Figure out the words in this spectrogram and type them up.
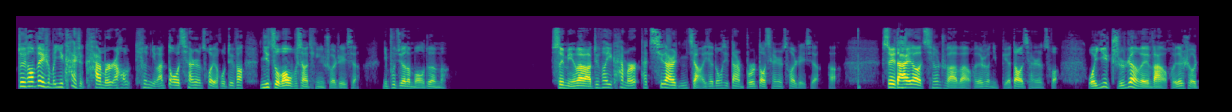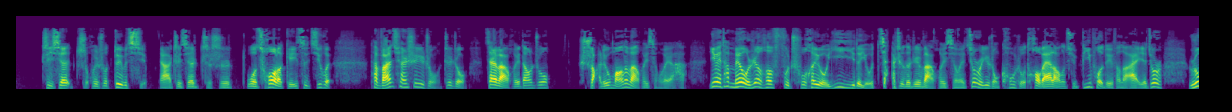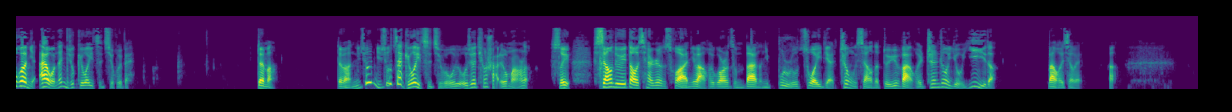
对方为什么一开始开门，然后听你完道歉认错以后，对方你走吧，我不想听你说这些，你不觉得矛盾吗？所以明白吧？对方一开门，他期待着你讲一些东西，但是不是道歉认错这些啊？所以大家要清楚啊，挽回的时候你别道歉认错。我一直认为挽回的时候，这些只会说对不起啊，这些只是我错了，给一次机会，他完全是一种这种在挽回当中。耍流氓的挽回行为哈，因为他没有任何付出和有意义的、有价值的这挽回行为，就是一种空手套白狼的去逼迫对方的爱。也就是，如果你爱我，那你就给我一次机会呗，对吗？对吧？你就你就再给我一次机会，我我觉得挺耍流氓的。所以，相对于道歉认错啊，你挽回过程怎么办呢？你不如做一点正向的，对于挽回真正有意义的挽回行为啊。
